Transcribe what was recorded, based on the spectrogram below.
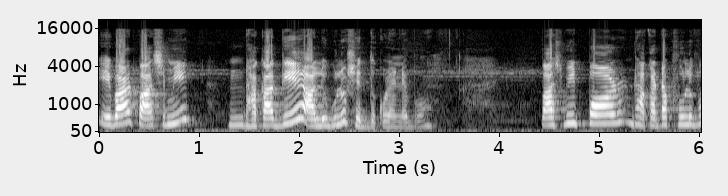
এবার পাঁচ মিনিট ঢাকা দিয়ে আলুগুলো সেদ্ধ করে নেব। পাঁচ মিনিট পর ঢাকাটা খুলব।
